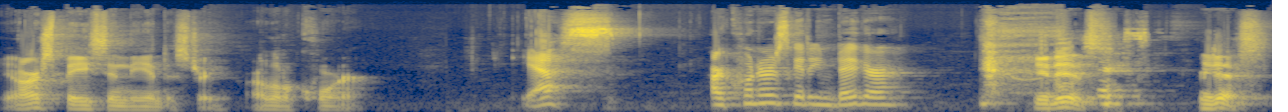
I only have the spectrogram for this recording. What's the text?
in our space in the industry, our little corner. Yes, our corner is getting bigger. It is. it is.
